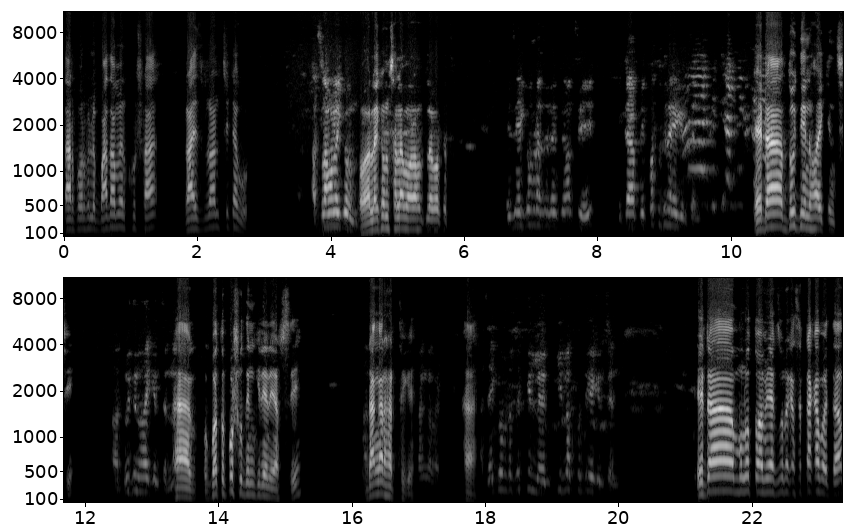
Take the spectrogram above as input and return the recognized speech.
তারপর হলো বাদামের খোসা রাইস ব্রান চিটাগুড়। আসসালামু আলাইকুম। ওয়ালাইকুম সালাম রহমতুল্লাহ এই যে এই গরুটা যে দেখতে পাচ্ছি এটা আপনি কতদিন আগে কিনছেন? এটা দুই দিন হয় কিনছি। দুই দিন হয় কিনছেন হ্যাঁ গত পরশু দিন কিনে নিয়ে আসছি ডাঙ্গারহাট থেকে। হ্যাঁ। আচ্ছা, এই গরুটা যে কিনলেন কি লক্ষ্য দিয়ে কিনছেন? এটা মূলত আমি একজনের কাছে টাকা পাইতাম।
